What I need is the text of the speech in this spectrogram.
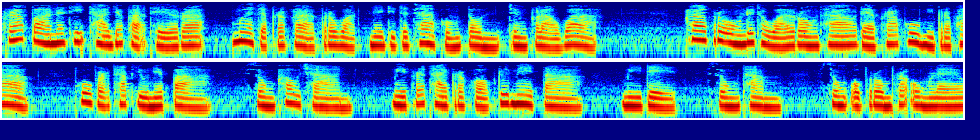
พระปานทิทายกะเทระเมื่อจะประกาศประวัติในดิตชาติของตนจึงกล่าวว่า ข้าพระองค์ได้ถวายรองเท้าแด่พระผู้มีพระภาค ผู้ประทับอยู่ในป่า ทรงเข้าฌาน มีพระทัยประกอบด้วยเมตตา มีเดช ทรงธรรม ทรงอบรมพระองค์แล้ว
